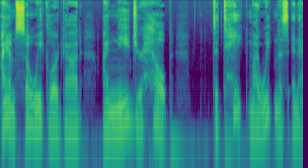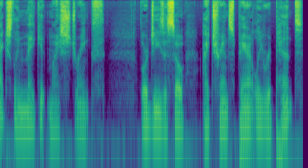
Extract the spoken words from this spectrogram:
I am so weak, Lord God. I need your help to take my weakness and actually make it my strength. Lord Jesus, so I transparently repent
